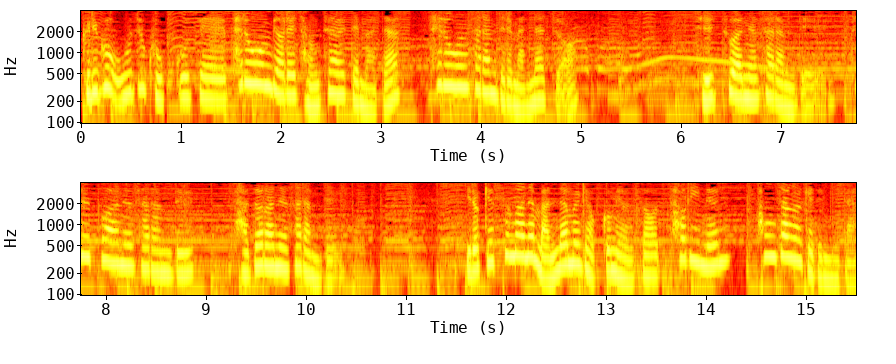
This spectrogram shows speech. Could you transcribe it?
그리고 우주 곳곳에 새로운 별에 정차할 때마다 새로운 사람들을 만나죠. 질투하는 사람들, 슬퍼하는 사람들, 좌절하는 사람들. 이렇게 수많은 만남을 겪으면서 철이는 성장하게 됩니다.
